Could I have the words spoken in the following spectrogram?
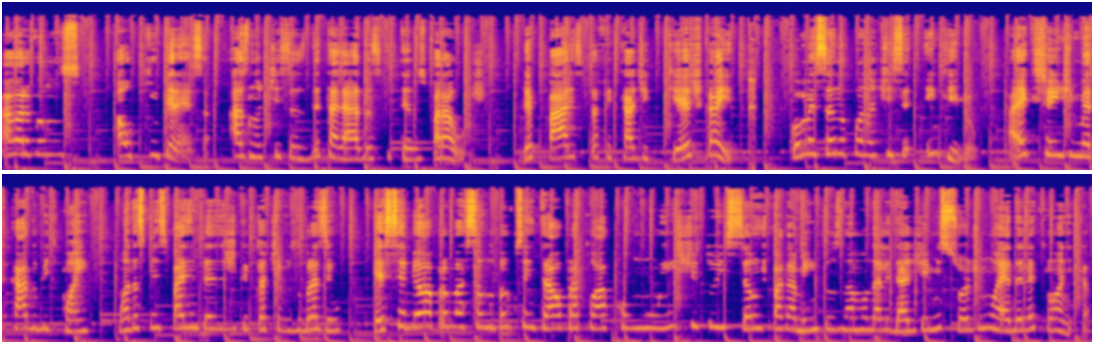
Agora vamos ao que interessa, as notícias detalhadas que temos para hoje. Prepare-se para ficar de queixo caído. Começando com a notícia incrível: a Exchange Mercado Bitcoin, uma das principais empresas de criptoativos do Brasil, recebeu a aprovação do Banco Central para atuar como instituição de pagamentos na modalidade de emissor de moeda eletrônica.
